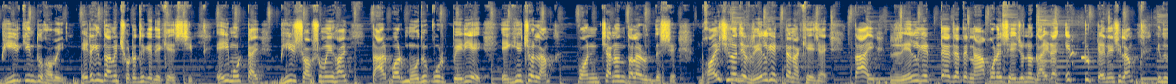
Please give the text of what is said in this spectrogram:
ভিড় কিন্তু হবেই। এটা কিন্তু আমি ছোট থেকে দেখে এসেছি। এই মোড়টায় ভিড় সবসময় হয়। তারপর মধুপুর পেরিয়ে এগিয়ে চললাম পঞ্চাননতলার উদ্দেশ্যে। ভয় ছিল যে রেল গেটটা না খেয়ে যায়। তাই রেল গেটটা যাতে না পড়ে, সেই জন্য গাড়িটা একটু টেনেছিলাম কিন্তু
